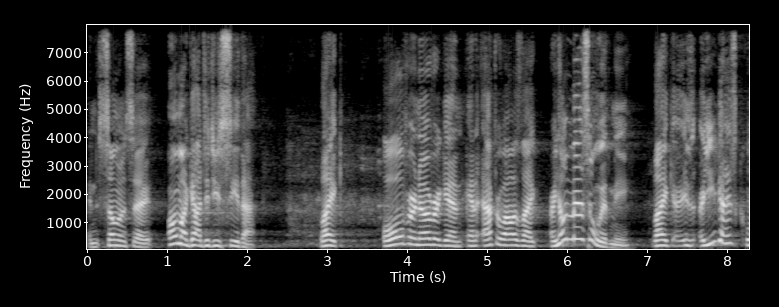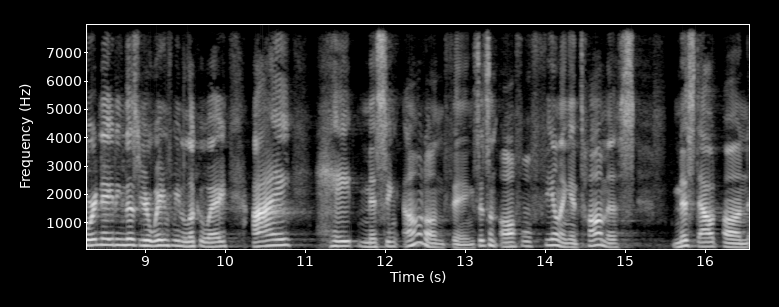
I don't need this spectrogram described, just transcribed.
and someone would say, Oh my God, did you see that? Like over and over again. And after a while, I was like, Are y'all messing with me? Like, is, are you guys coordinating this? You're waiting for me to look away? I hate missing out on things. It's an awful feeling. And Thomas missed out on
